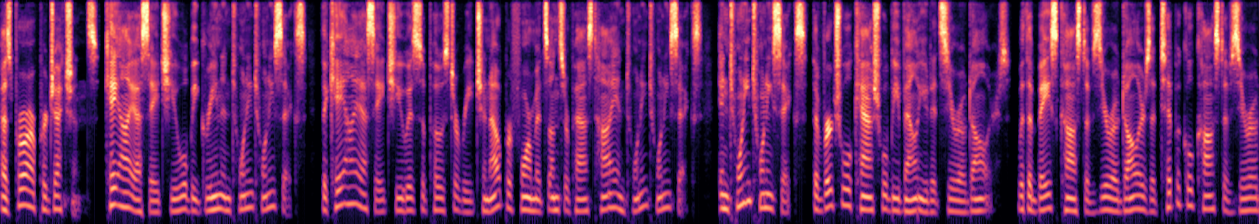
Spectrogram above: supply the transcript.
As per our projections, KISHU will be green in 2026. The KISHU is supposed to reach and outperform its unsurpassed high in 2026. In 2026, the virtual cash will be valued at $0, with a base cost of $0, a typical cost of $0.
